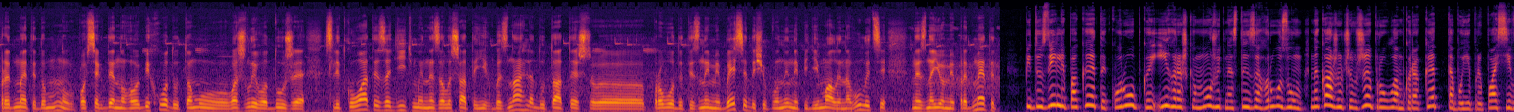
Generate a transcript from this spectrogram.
предмети до ну, повсякденного обіходу, тому важливо дуже слідкувати за дітьми, не залишати їх без нагляду та теж е, проводити з ними бесіди, щоб вони не підіймали на вулиці незнайомі предмети. Підозрілі пакети, коробки, іграшки можуть нести загрозу, не кажучи вже про уламки ракет та боєприпасів.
